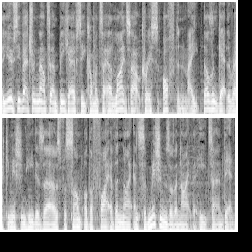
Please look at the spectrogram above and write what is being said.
A UFC veteran now turned BKFC commentator, lights out Chris, often mate, doesn't get the recognition he deserves for some of the fight of the night and submissions of the night that he turned in.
